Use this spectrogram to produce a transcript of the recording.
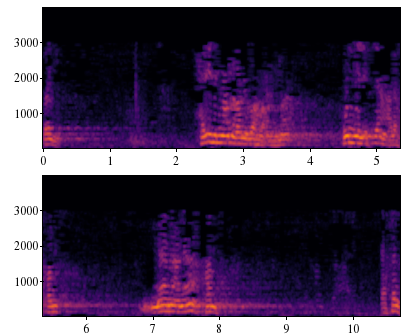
طيب. حديث ابن عمر رضي الله عنهما بني الإسلام على خمس. ما معناه خمس؟ خمس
